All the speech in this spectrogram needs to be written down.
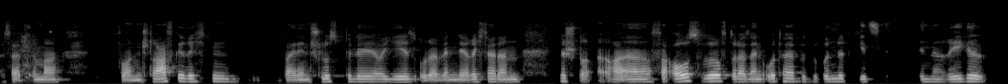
deshalb immer von Strafgerichten bei den Schlussplädoyers oder wenn der Richter dann eine Strafe auswirft oder sein Urteil begründet, geht es in der Regel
